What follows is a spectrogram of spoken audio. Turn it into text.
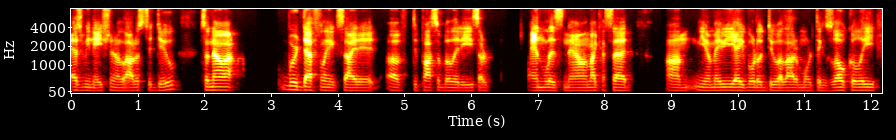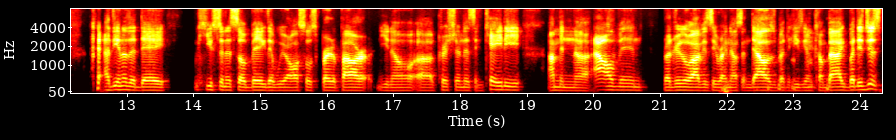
SB Nation allowed us to do. So now we're definitely excited of the possibilities are endless now. And like I said um you know maybe able to do a lot of more things locally. At the end of the day Houston is so big that we're also spread apart. You know uh Christian is in Katy. I'm in uh, Alvin. Rodrigo obviously right now is in Dallas, but he's gonna come back. But it's just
